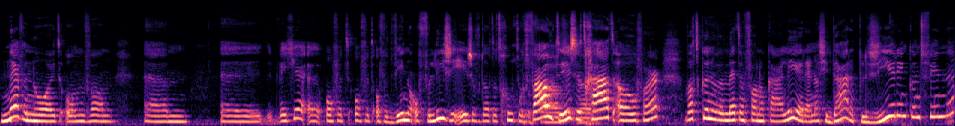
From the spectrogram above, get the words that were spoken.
never nooit om van... ehm, eh, weet je, eh, of, het, of, het, of het winnen of verliezen is... of dat het goed, Goed of fout fout, is. Het gaat over, wat kunnen we met en van elkaar leren? En als je daar het plezier in kunt vinden...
